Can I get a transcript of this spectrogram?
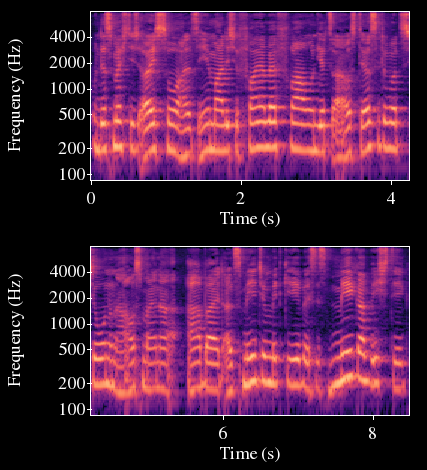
und das möchte ich euch so als ehemalige Feuerwehrfrau und jetzt aus der Situation und aus meiner Arbeit als Medium mitgebe. Es ist mega wichtig,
